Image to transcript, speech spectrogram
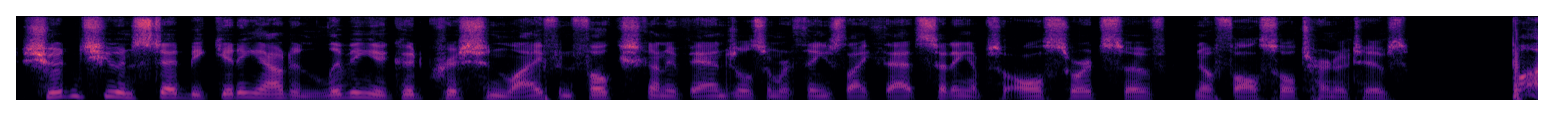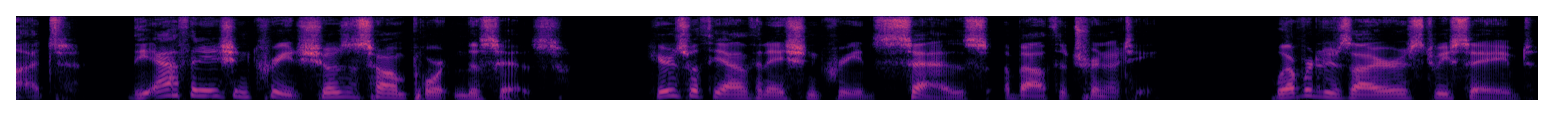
Shouldn't you instead be getting out and living a good Christian life and focusing on evangelism or things like that, setting up all sorts of you know, false alternatives? But the Athanasian Creed shows us how important this is. Here's what the Athanasian Creed says about the Trinity. Whoever desires to be saved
